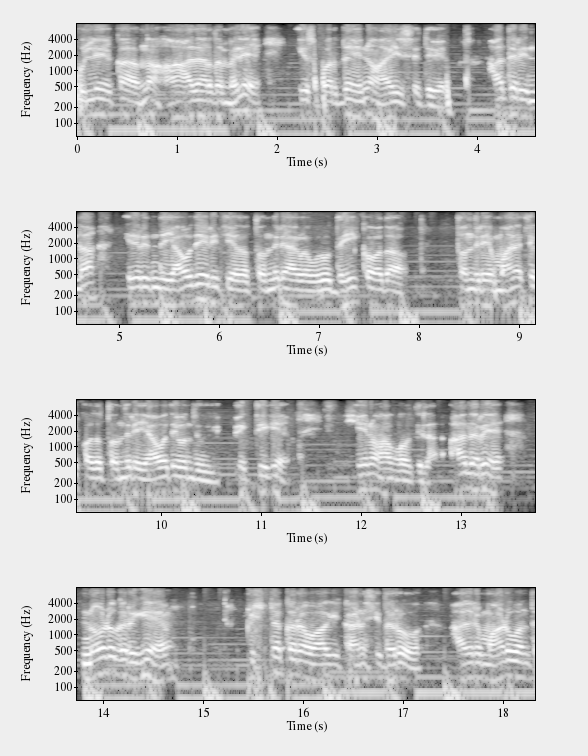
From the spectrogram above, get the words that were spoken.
ಉಲ್ಲೇಖ ಅನ್ನೋ ಆಧಾರದ ಮೇಲೆ ಈ ಸ್ಪರ್ಧೆಯನ್ನು ಆಯೋಜಿಸಿದ್ದೇವೆ. ಆದ್ದರಿಂದ ಇದರಿಂದ ಯಾವುದೇ ರೀತಿಯಾದ ತೊಂದರೆ ಆಗಲವರು ದೈಹಿಕವಾದ ತೊಂದರೆ, ಮಾನಸಿಕವಾದ ತೊಂದರೆ ಯಾವುದೇ ಒಂದು ವ್ಯಕ್ತಿಗೆ ಏನೂ ಆಗುವುದಿಲ್ಲ. ಆದರೆ ನೋಡುಗರಿಗೆ ಕ್ಲಿಷ್ಟಕರವಾಗಿ ಕಾಣಿಸಿದರೂ ಆದರೆ ಮಾಡುವಂತ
